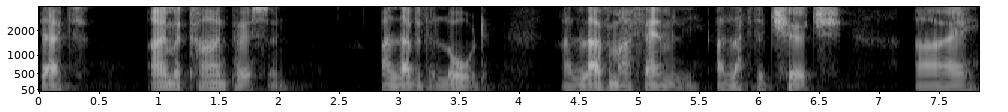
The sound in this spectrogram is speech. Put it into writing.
that I'm a kind person, I love the Lord, I love my family, I love the church, I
